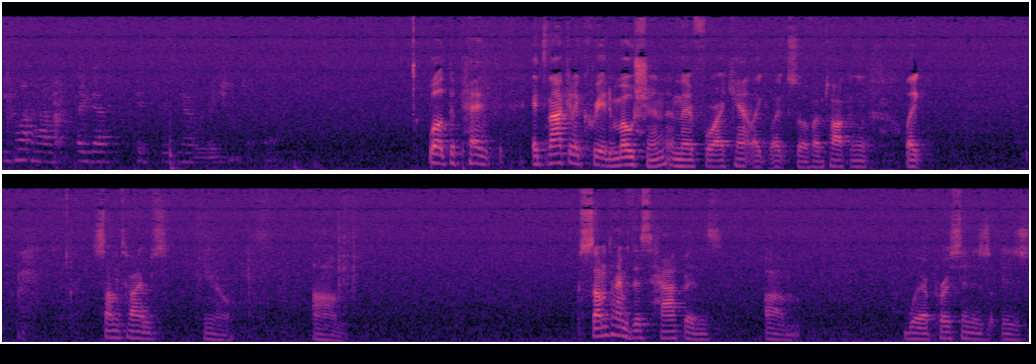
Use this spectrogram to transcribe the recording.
You can't have, like that, if there's no relationship there. Well, it depends. It's not going to create emotion, and therefore I can't like like. So if I'm talking like sometimes, you know, um, sometimes this happens um, where a person is is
